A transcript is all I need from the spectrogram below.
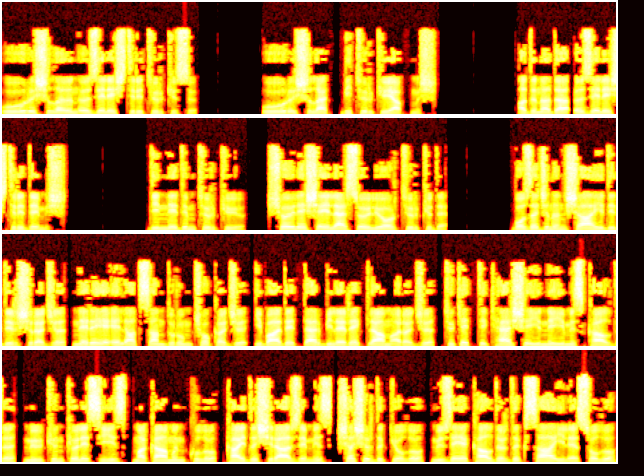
Uğur Işılak'ın öz eleştiri türküsü. Uğur Işılak, bir türkü yapmış. Adına da, öz eleştiri demiş. Dinledim türküyü. Şöyle şeyler söylüyor türküde. Bozacının şahididir şıracı, nereye el atsan durum çok acı, ibadetler bile reklam aracı, tükettik her şeyi neyimiz kaldı, mülkün kölesiyiz, makamın kulu, kaydı şirazemiz, şaşırdık yolu, müzeye kaldırdık sağ ile solu,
